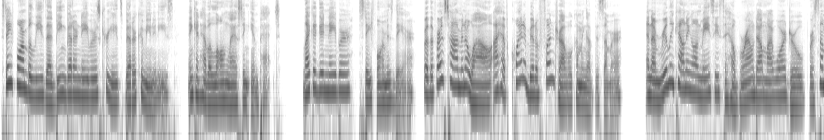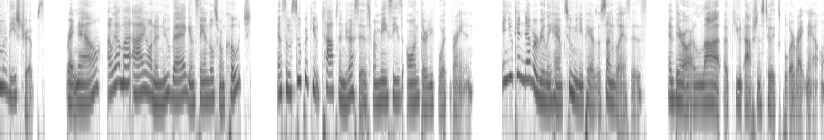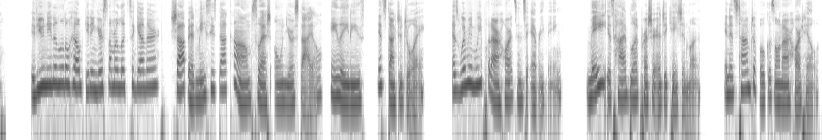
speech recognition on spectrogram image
State Farm believes that being better neighbors creates better communities and can have a long lasting impact. Like a good neighbor, State Farm is there. For the first time in a while, I have quite a bit of fun travel coming up this summer, and I'm really counting on Macy's to help round out my wardrobe for some of these trips. Right now, I've got my eye on a new bag and sandals from Coach and some super cute tops and dresses from Macy's On 34th brand. And you can never really have too many pairs of sunglasses and there are a lot of cute options to explore right now. If you need a little help getting your summer look together, shop at Macy's.com slash own your style. Hey ladies, it's Dr. Joy. As women, we put our hearts into everything. May is High Blood Pressure Education Month, and it's time to focus on our heart health.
